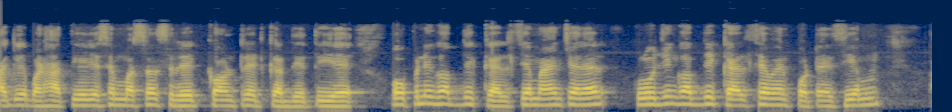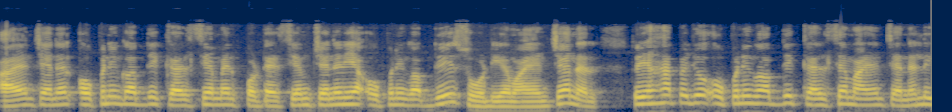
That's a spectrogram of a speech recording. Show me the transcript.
आगे बढ़ाती है जैसे मसल्स रिकॉन्ट्रेट कर देती है opening of the calcium ion channel closing of the calcium and potassium ion channel opening of the calcium and potassium channel या opening of the sodium ion channel तो यहाँ पे जो opening of the calcium ion channel है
